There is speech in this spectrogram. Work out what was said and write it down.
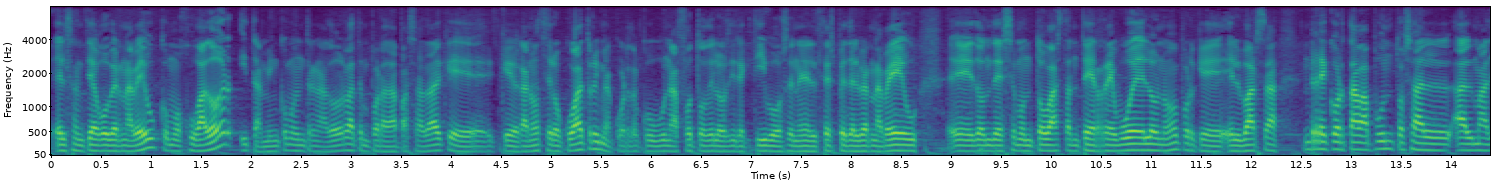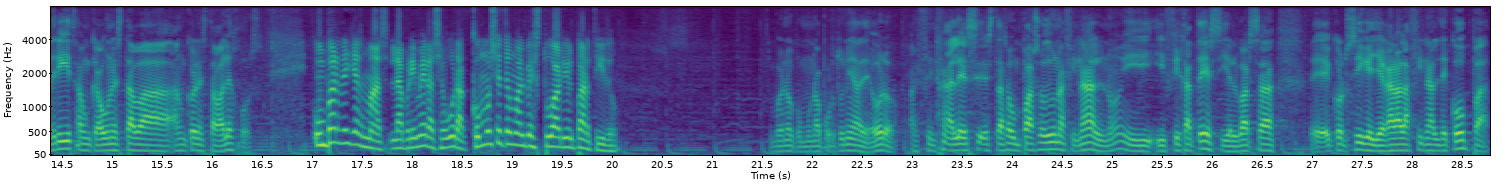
el Santiago Bernabéu como jugador y también como entrenador la temporada pasada que, que ganó 0-4 y me acuerdo que hubo una foto de los directivos en el césped del Bernabéu eh, donde se montó bastante revuelo, ¿no? Porque el Barça recortaba puntos al, al Madrid aunque aún estaba, aunque aún estaba lejos. Un par de ellas más. La primera, segura, ¿cómo se toma el vestuario el partido? bueno, como una oportunidad de oro. Al final es, estás a un paso de una final, ¿no? Y, fíjate, si el Barça eh, consigue llegar a la final de Copa,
